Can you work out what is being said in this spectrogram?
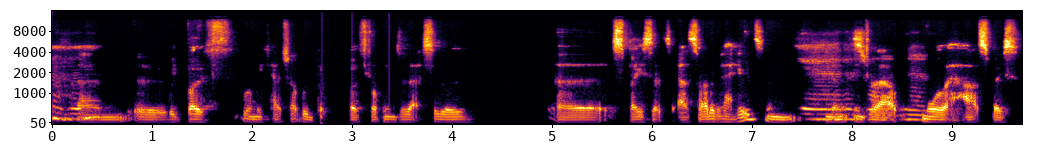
Mm-hmm. Um, uh, we both, when we catch up, we both drop into that sort of uh, space that's outside of our heads and yeah, you know, into right, our yeah. more like heart space.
